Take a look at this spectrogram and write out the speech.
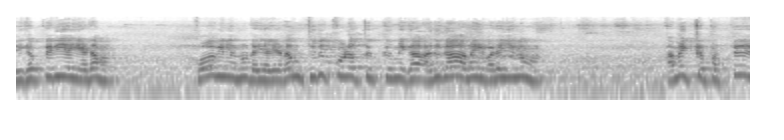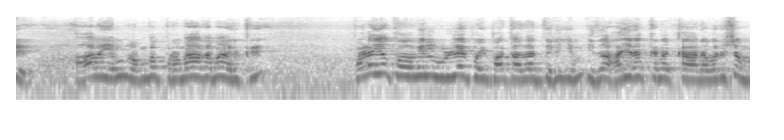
மிகப்பெரிய இடம். கோவிலினுடைய இடம் திருக்குளத்துக்கு மிக அருகாமை வரையிலும் அமைக்கப்பட்டு ஆலயம் ரொம்ப பிரமாதமாக இருக்குது பழைய கோவில் உள்ளே போய் பார்த்தா தான் தெரியும். இது ஆயிரக்கணக்கான வருஷம்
